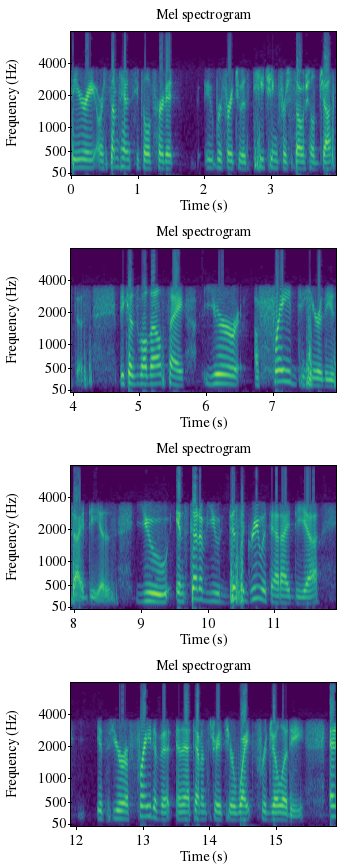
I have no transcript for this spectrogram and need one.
theory, or sometimes people have heard it referred to as teaching for social justice. Because well they'll say you're afraid to hear these ideas. You instead of you disagree with that idea it's you're afraid of it and that demonstrates your white fragility and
